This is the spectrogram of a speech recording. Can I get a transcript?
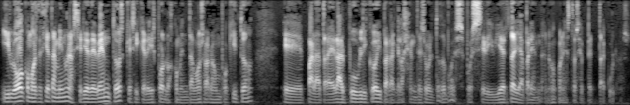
y luego, como os decía, también una serie de eventos que si queréis pues los comentamos ahora un poquito eh, para atraer al público y para que la gente sobre todo pues, pues se divierta y aprenda ¿no? con estos espectáculos.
